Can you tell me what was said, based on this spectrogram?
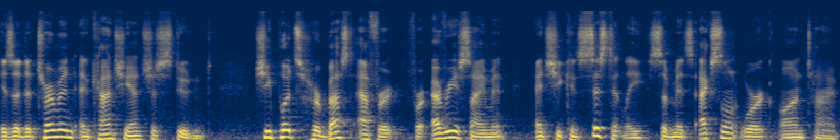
is a determined and conscientious student. She puts her best effort for every assignment and she consistently submits excellent work on time.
